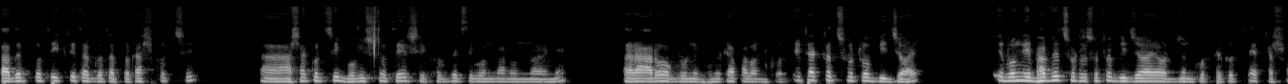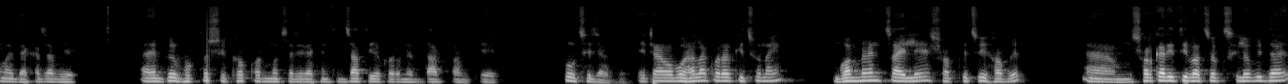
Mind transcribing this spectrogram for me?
তাদের প্রতি কৃতজ্ঞতা প্রকাশ করছি। আশা করছি ভবিষ্যতে শিক্ষকদের জীবনমান উন্নয়নে তারা আরও অগ্রণী ভূমিকা পালন করবে। এটা একটা ছোট বিজয় এবং এভাবে ছোট, ছোট বিজয় অর্জন করতে, করতে একটা সময় দেখা যাবে এমপিওভুক্ত শিক্ষক কর্মচারীরা কিন্তু জাতীয়করণের দ্বারপ্রান্তে পৌঁছে যাবে। এটা অবহেলা করার কিছু নাই। গভর্নমেন্ট চাইলে সবকিছুই হবে। সরকার ইতিবাচক ছিল বিধায়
